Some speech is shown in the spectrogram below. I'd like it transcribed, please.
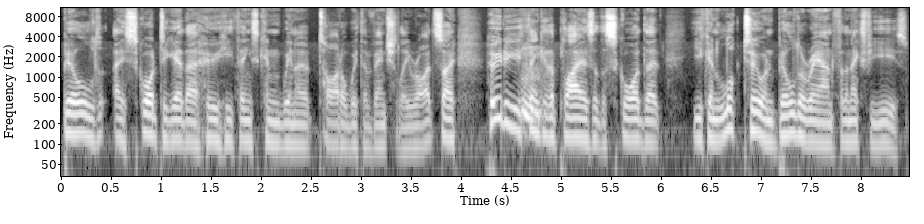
build a squad together who he thinks can win a title with eventually, right? So, who do you Hmm. think are the players of the squad that you can look to and build around for the next few years?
